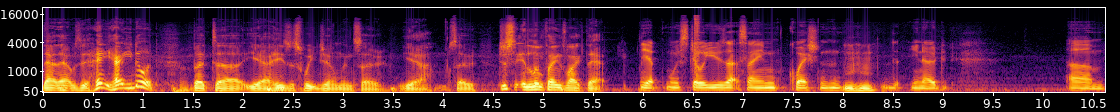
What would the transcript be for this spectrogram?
that that was it hey how you doing but uh, yeah he's a sweet gentleman so yeah so just in little things like that Yep, we still use that same question. Mm-hmm. You know, um,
